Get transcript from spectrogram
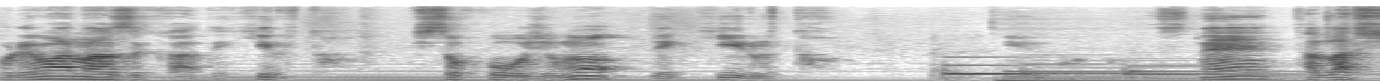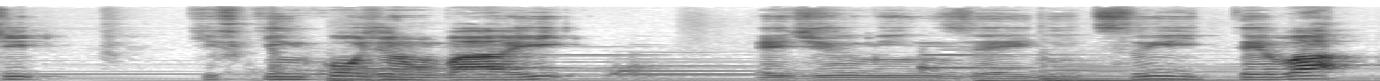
これはなぜかできると。基礎控除もできるということですね。ただし、寄付金控除の場合、え住民税については、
